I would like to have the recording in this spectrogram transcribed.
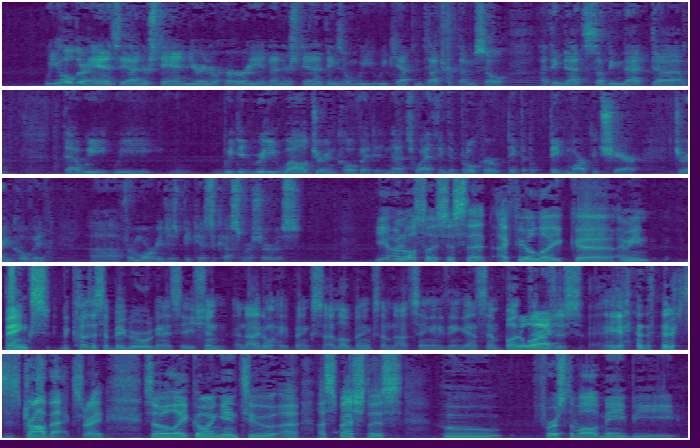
we hold their hand and say, I understand you're in a hurry and understand things, and we, we kept in touch with them. So I think that's something that um, that we we we did really well during COVID, and that's why I think the broker picked up a big market share during COVID uh, for mortgages because of customer service. Yeah, and also it's just that I feel like uh, I mean banks because it's a bigger organization and i don't hate banks. I love banks. I'm not saying anything against them but there's just yeah, there's just drawbacks right? So like going into a, a specialist who first of all may be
